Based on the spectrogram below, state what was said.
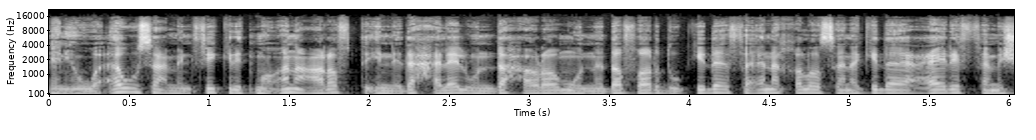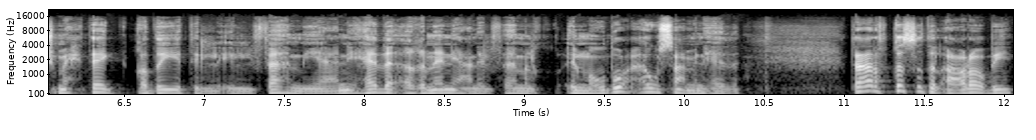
يعني هو أوسع من فكرة ما أنا عرفت إن ده حلال وإن ده حرام وإن ده فرض وكده فأنا خلاص أنا كده عارف فمش محتاج قضية ال- الفهم يعني. هذا أغناني عن الفهم. الموضوع أوسع من هذا. تعرف قصة الأعرابي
